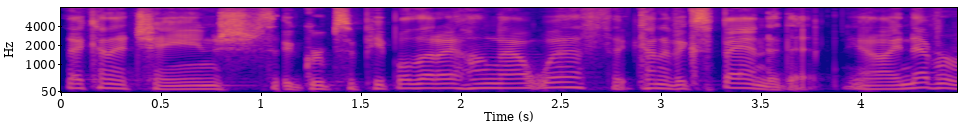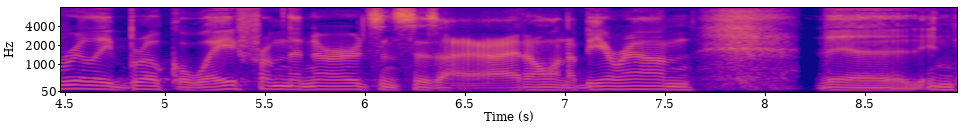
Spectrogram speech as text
that kind of changed the groups of people that I hung out with. It kind of expanded it. You know, I never really broke away from the nerds and says, I, I don't want to be around the in-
